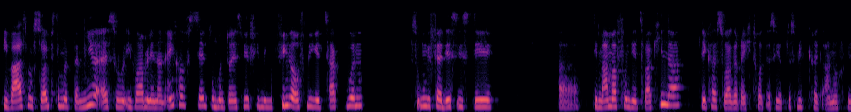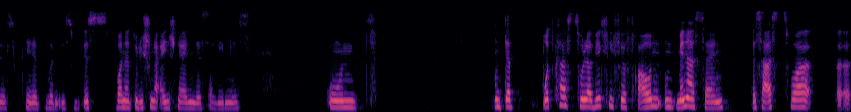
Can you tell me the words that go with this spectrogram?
ich weiß noch selbst einmal bei mir, also ich war einmal in einem Einkaufszentrum und da ist wirklich mit dem Finger auf mich gezeigt worden, so ungefähr das ist die, äh, die Mama von den zwei Kindern, die kein Sorgerecht hat. Also ich habe das mitgekriegt auch noch, wie das geredet worden ist. Und das war natürlich schon ein einschneidendes Erlebnis. Und, und der Podcast soll ja wirklich für Frauen und Männer sein. Das heißt zwar äh,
